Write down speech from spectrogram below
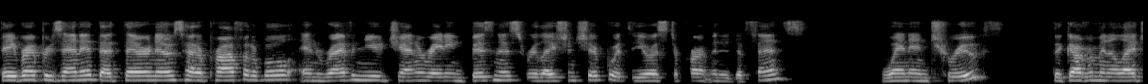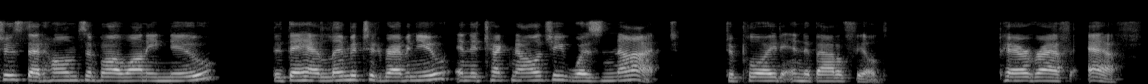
they represented that Theranos had a profitable and revenue generating business relationship with the US Department of Defense, when in truth, the government alleges that Holmes and Balwani knew that they had limited revenue and the technology was not deployed in the battlefield. Paragraph F.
